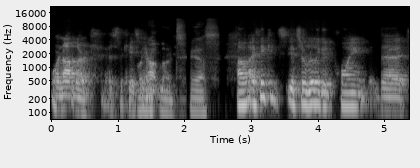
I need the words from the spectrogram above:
Or not learned, as the case may be. or may not be. learned. Yes. Uh, I think it's it's a really good point that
